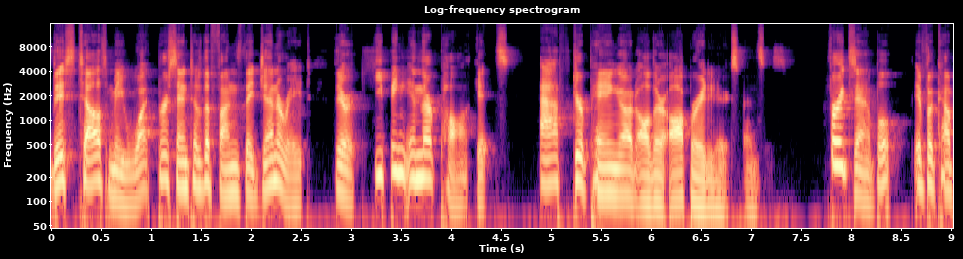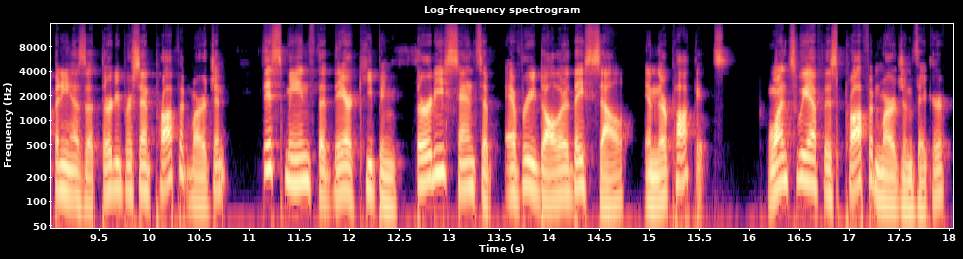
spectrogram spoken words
This tells me what percent of the funds they generate they are keeping in their pockets after paying out all their operating expenses. For example, if a company has a 30% profit margin, this means that they are keeping 30 cents of every dollar they sell in their pockets. Once we have this profit margin figure,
